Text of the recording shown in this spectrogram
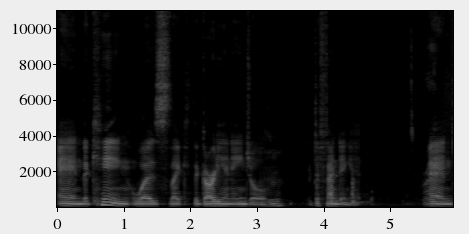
and the king was like the guardian angel Mhm. defending it. Right. And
